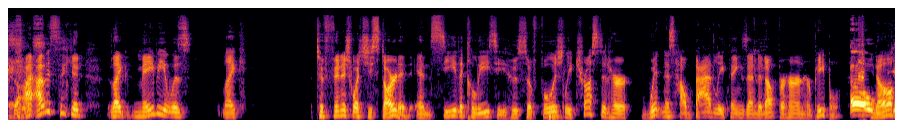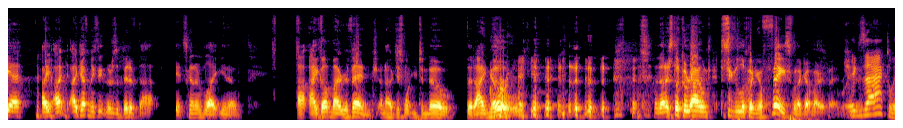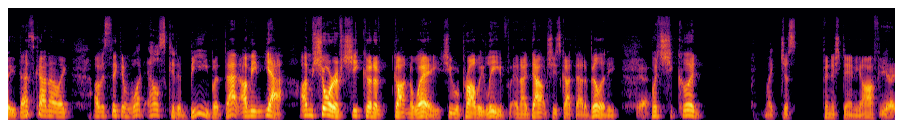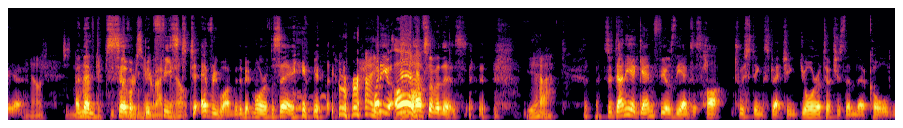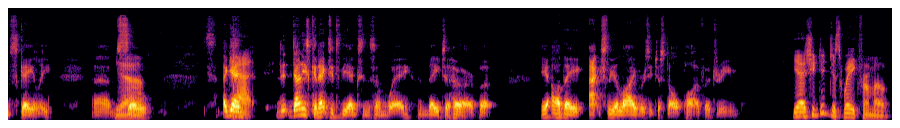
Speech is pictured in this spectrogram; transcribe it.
So I, I was thinking, like, maybe it was like to finish what she started and see the Khaleesi who so foolishly trusted her witness how badly things ended up for her and her people. Oh, You know? yeah. I, I, I definitely think there's a bit of that. It's kind of like, you know, I, I got my revenge, and I just want you to know that I know. Right. and then I stuck around to see the look on your face when I got my revenge. know? Exactly. That's kind of like I was thinking, what else could it be but that? I mean, yeah, I'm sure if she could have gotten away, she would probably leave, and I doubt she's got that ability. Yeah. But she could, like, just finish Dany off here. Yeah, yeah. You know, And then serve up a big back to feast to, everyone with a bit more of the same. right. Why don't you all have some of this? Yeah. So Dany again feels the eggs as hot, twisting, stretching. Jorah touches them; they're cold and scaly. Um, Yeah. So again, Yeah. D- Dany's connected to the eggs in some way, and they to her. But are they actually alive, or is it just all part of her dream? Yeah, she did just wake from a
